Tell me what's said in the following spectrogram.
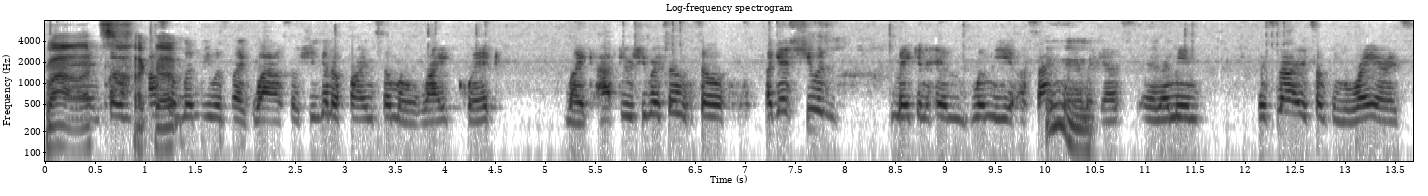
Wow, and that's so fucked also up. Lindsay was like, "Wow, so she's gonna find someone right quick, like after she breaks up." So I guess she was making him Lindsay a side man, Ooh. I guess. And I mean, it's not it's something rare. It's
